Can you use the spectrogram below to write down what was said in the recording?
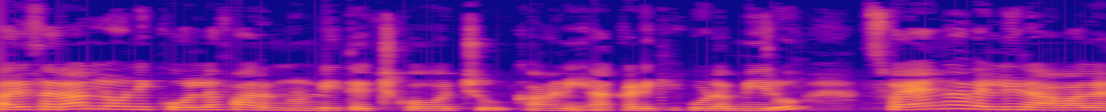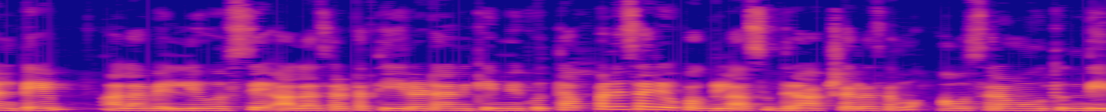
పరిసరాల్లోని కోళ్ళ ఫారం నుండి తెచ్చుకోవచ్చు. కానీ అక్కడికి కూడా మీరు స్వయంగా వెళ్ళి రావాలంటే అలా వెళ్ళి వస్తే అలసట తీరడానికి మీకు తప్పనిసరి ఒక గ్లాసు ద్రాక్ష రసం అవసరమవుతుంది.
